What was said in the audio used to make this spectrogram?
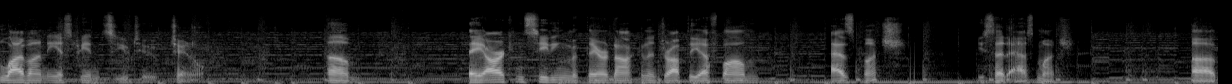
live on ESPN's YouTube channel. Um, they are conceding that they are not going to drop the f bomb as much. He said as much. Um,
